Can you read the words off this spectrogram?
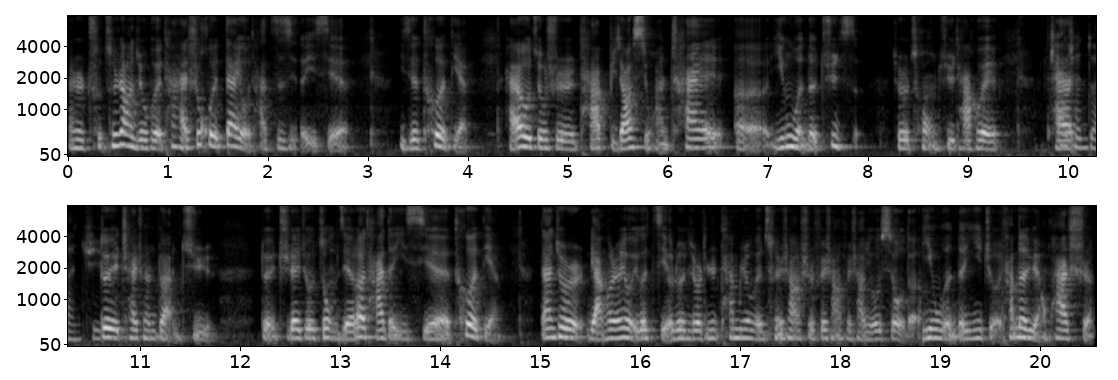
但是村村上就会他还是会带有他自己的一些一些特点。还有就是他比较喜欢拆呃英文的句子，就是从句他会拆成短句，对，拆成短句，对，之类就总结了他的一些特点。但就是两个人有一个结论，就是他们认为村上是非常非常优秀的英文的译者。他们的原话是，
